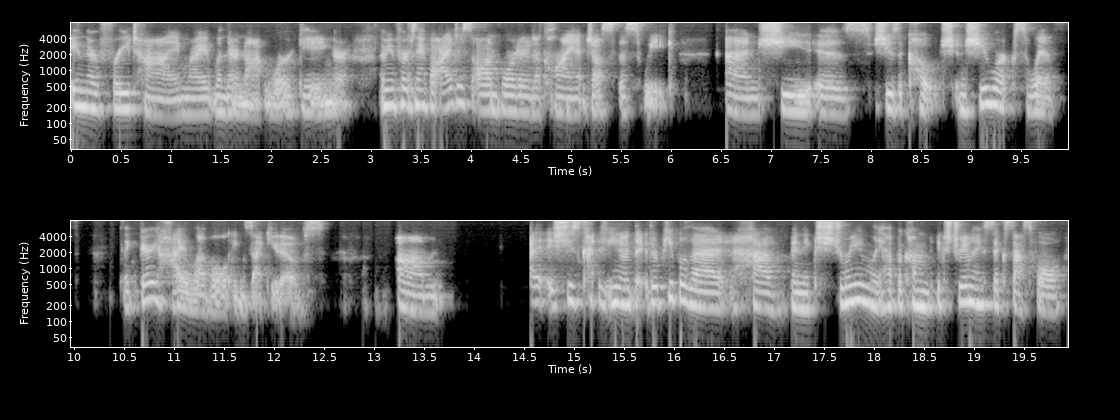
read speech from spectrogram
in their free time, right? When they're not working. Or, I mean, for example, I just onboarded a client just this week and she is, she's a coach and she works with like very high level executives. Um, I, she's kind of, you know, they're people that have been extremely, have become extremely successful.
